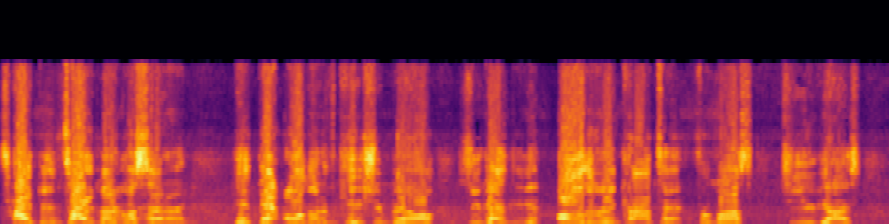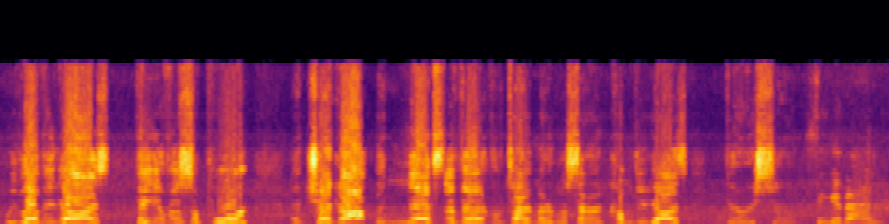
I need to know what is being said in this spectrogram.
type in Titan Medical Center, hit that all notification bell so you guys can get all the great content from us to you guys. We love you guys. Thank you for the support. And check out the next event from Titan Medical Center coming to you guys very soon. See you then.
